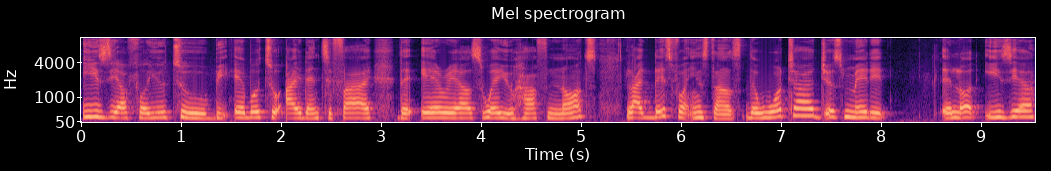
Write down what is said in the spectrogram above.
easier for you to be able to identify the areas where you have knots. Like this for instance the water just made it a lot easier.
